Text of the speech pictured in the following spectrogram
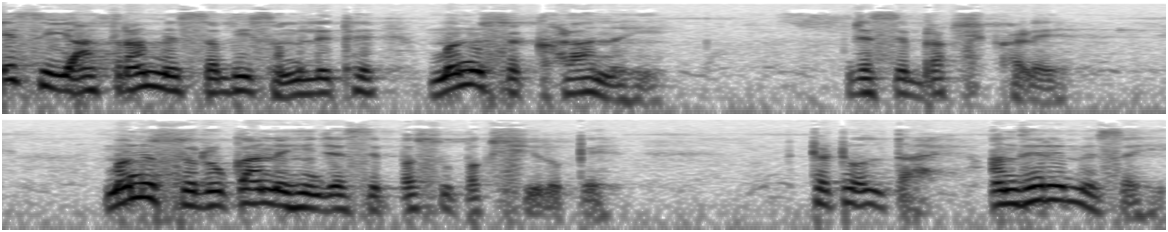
इस यात्रा में सभी सम्मिलित हैं, मनुष्य खड़ा नहीं, जैसे वृक्ष खड़े हैं। मनुष्य रुका नहीं जैसे पशु पक्षी रुके। टटोलता है, अंधेरे में सही।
